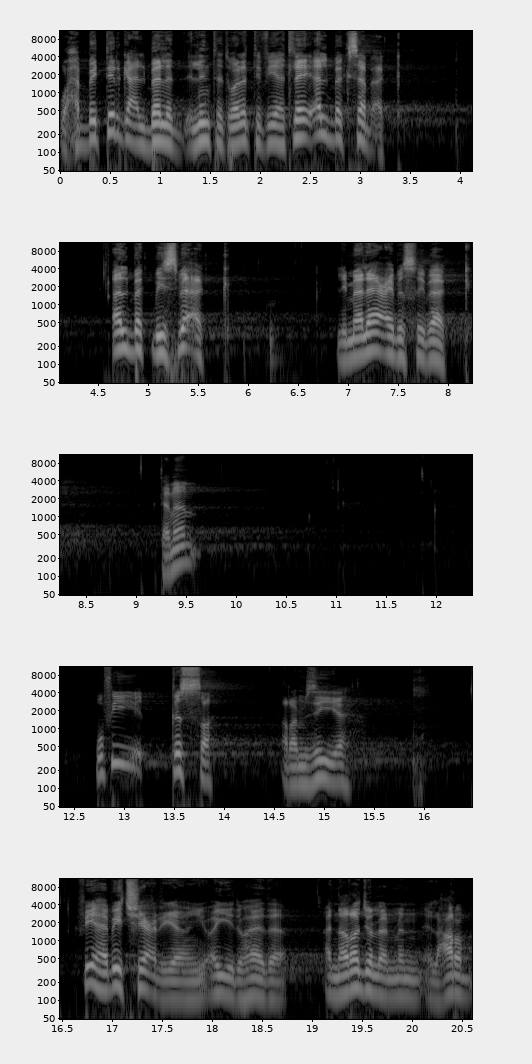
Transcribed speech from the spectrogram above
وحبيت ترجع البلد اللي أنت اتولدت فيها تلاقي قلبك سبقك. قلبك بيسبقك لملاعب السباك. تمام؟ وفي قصة رمزية فيها بيت شعر يعني يؤيد هذا أن رجلا من العرب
